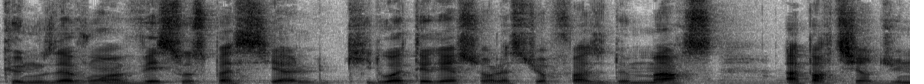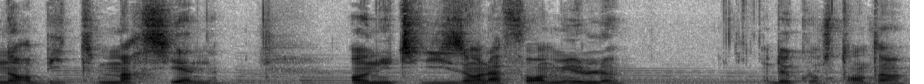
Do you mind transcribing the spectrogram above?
que nous avons un vaisseau spatial qui doit atterrir sur la surface de Mars à partir d'une orbite martienne. En utilisant la formule de Constantin,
